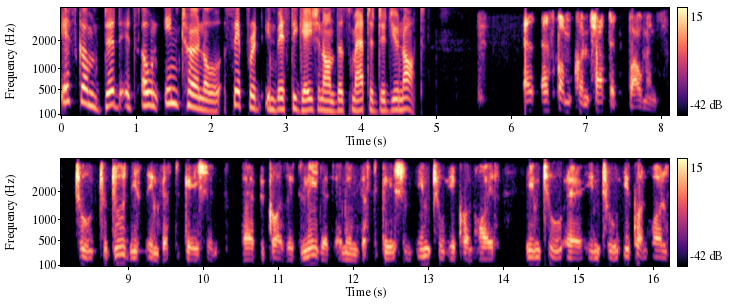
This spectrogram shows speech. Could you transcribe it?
Eskom did its own internal separate investigation on this matter, did you not? Eskom contracted Bowman to, to do this investigation uh, because it needed an investigation into Econ Oil, into uh, into Econ Oil's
